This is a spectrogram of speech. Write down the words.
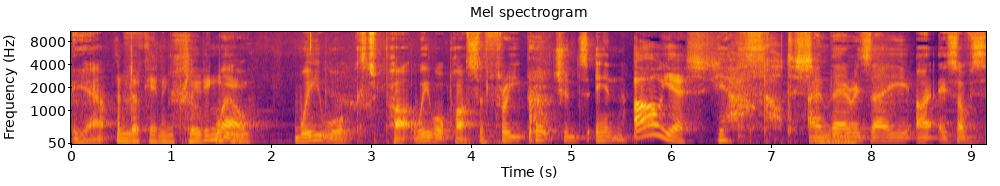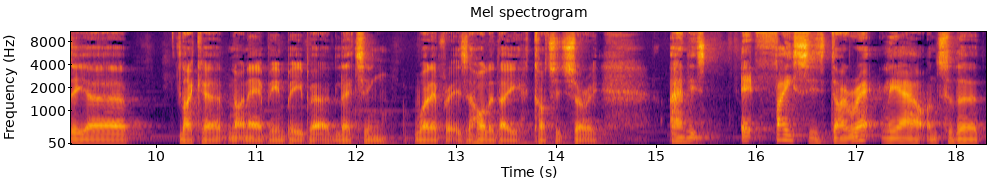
Yeah. and look in, including you. Well, we walked past. We walked past the Three Pilchards Inn, Oh yes, yeah. Oh, God, there's so and many. there is a. Uh, it's obviously a like a not an Airbnb, but a letting, whatever it is, a holiday cottage. Sorry, and it's it faces directly out onto the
